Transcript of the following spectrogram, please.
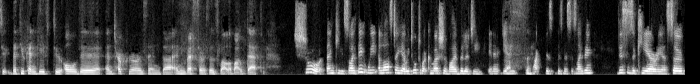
to, that you can give to all the entrepreneurs and and investors as well about that. Sure, thank you. So I think we last time, yeah, we talked about commercial viability in, yes. in impact businesses, and I think this is a key area. So,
